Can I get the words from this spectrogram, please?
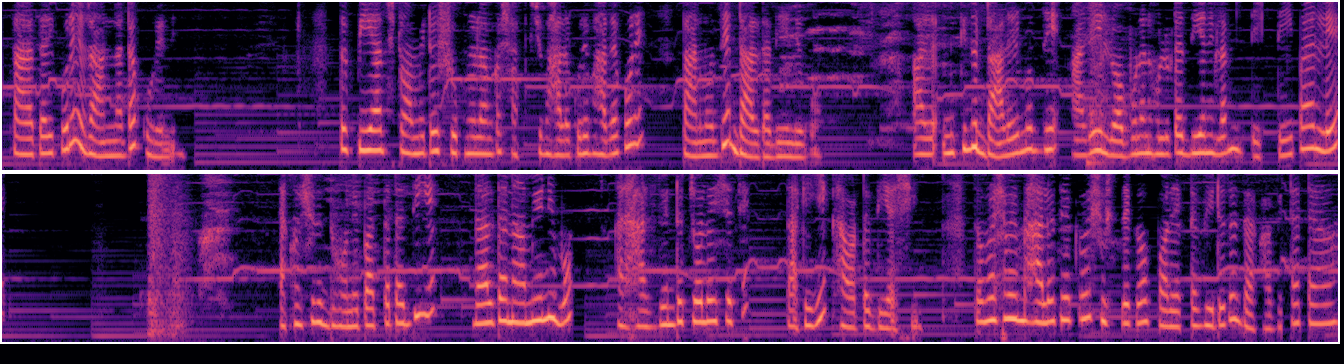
তাড়াতাড়ি করে রান্নাটা করে নিই। তো পেঁয়াজ, টমেটো, শুকনো লঙ্কা সব কিছু ভালো করে ভাজা করে তার মধ্যে ডালটা দিয়ে নেব। আর আমি কিন্তু ডালের মধ্যে আগেই লবণ আর হলুদটা দিয়ে নিলাম, দেখতেই পারলে এখন শুধু ধনে পাতাটা দিয়ে ডালটা নামিয়ে নিব। আর হাজবেন্ডও চলে এসেছে, তাকে গিয়ে খাবারটা দিয়ে আসি। তোমরা সবাই ভালো থেকো, সুস্থ থেকো, পরে একটা ভিডিওতে দেখাবে। টাটা।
